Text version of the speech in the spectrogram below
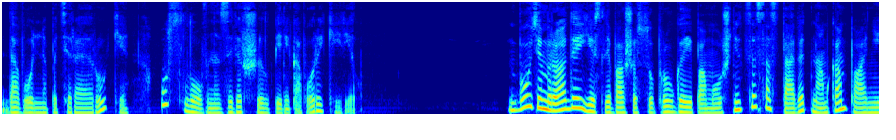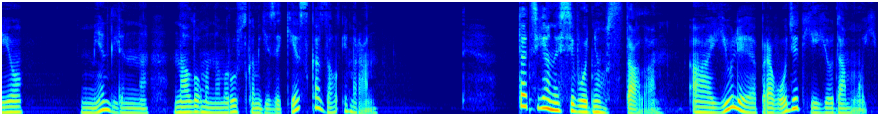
Довольно потирая руки, условно завершил переговоры Кирилл. Будем рады, если ваша супруга и помощница составят нам компанию, медленно на ломаном русском языке сказал Имран. Татьяна сегодня устала, а Юлия проводит ее домой.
